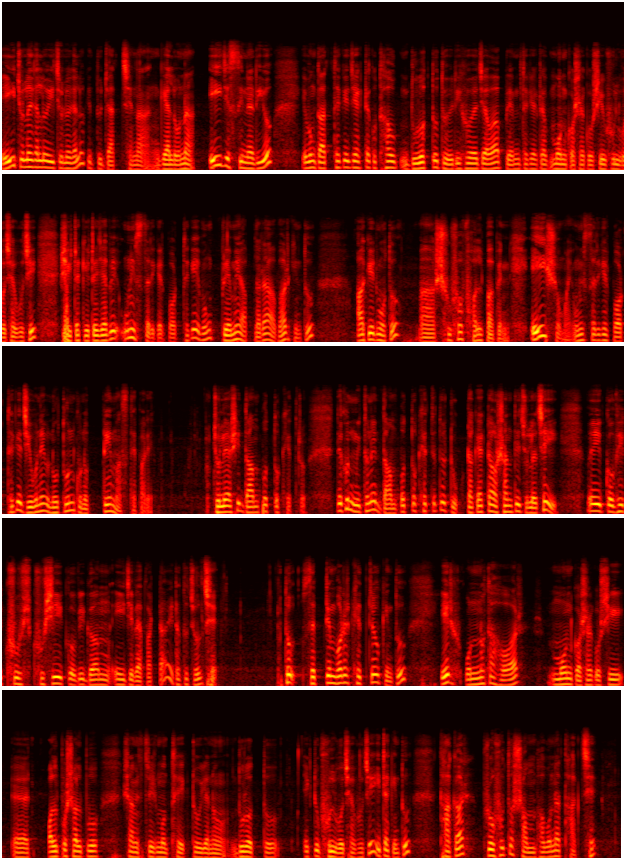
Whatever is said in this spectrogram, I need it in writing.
এই চলে গেল, এই চলে গেল, কিন্তু যাচ্ছে না, গেল না। এই যে সিনারিও এবং তার থেকে যে একটা কোথাও দূরত্ব তৈরি হয়ে যাওয়া, প্রেম থেকে একটা মন কষাকষি, ভুল বোঝাবুঝি সেইটা কেটে যাবে উনিশ তারিখের পর থেকে এবং প্রেমে আপনারা আবার কিন্তু আগের মতো শুভ ফল পাবেন। এই সময় উনিশ তারিখের পর থেকে জীবনে নতুন কোনো প্রেম আসতে পারে। চলে আসি দাম্পত্য ক্ষেত্র। দেখুন, মিথুনের দাম্পত্য ক্ষেত্রে তো টুকটাক একটা অশান্তি চলেছেই। ওই কবি খুশ, খুশি, কবি গম, এই যে ব্যাপারটা, এটা তো চলছে। তো সেপ্টেম্বরের ক্ষেত্রেও কিন্তু এর অন্যথা হওয়ার মন কষাকষি অল্প স্বল্প স্বামী স্ত্রীর মধ্যে একটু যেন দূরত্ব, একটু ভুল বোঝাবুঝি, এটা কিন্তু থাকার প্রভূত সম্ভাবনা থাকছে,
